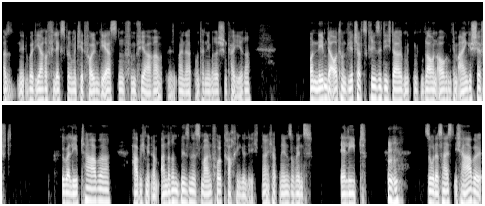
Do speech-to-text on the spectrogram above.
also über die Jahre viel experimentiert, vor allem die ersten fünf Jahre meiner unternehmerischen Karriere. Und neben der Auto- und Wirtschaftskrise, die ich da mit, mit dem blauen Auge, mit dem Eingeschäft überlebt habe, habe ich mit einem anderen Business mal einen Vollkrach hingelegt. Ne? Ich habe eine Insolvenz erlebt. Mhm. So, das heißt, ich habe,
